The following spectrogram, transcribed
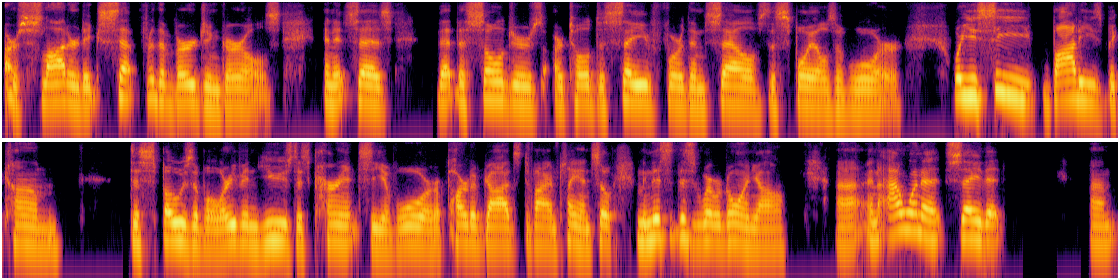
are slaughtered except for the virgin girls, and it says that the soldiers are told to save for themselves the spoils of war, where you see bodies become disposable or even used as currency of war, a part of God's divine plan. So, I mean, this this is where we're going, y'all. Uh, and I want to say that um,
